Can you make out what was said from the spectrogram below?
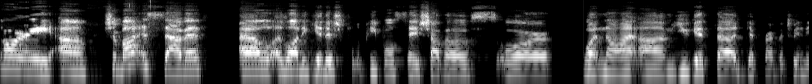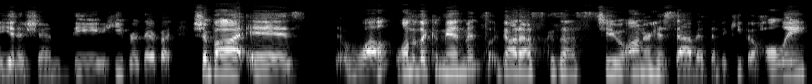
Sorry. Um, Shabbat is Sabbath. A, a lot of Yiddish people say Shabbos or whatnot. Um, you get the different between the Yiddish and the Hebrew there, but Shabbat is well, one of the commandments, God asks us to honor his Sabbath and to keep it holy.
